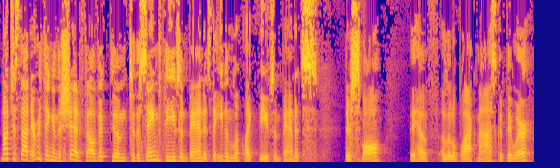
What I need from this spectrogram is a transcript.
Not just that, everything in the shed fell victim to the same thieves and bandits. They even look like thieves and bandits. They're small. They have a little black mask that they wear.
